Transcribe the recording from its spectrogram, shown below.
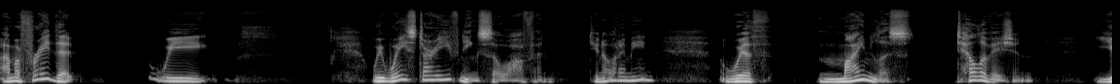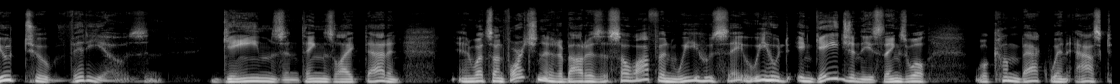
I'm afraid that we we waste our evenings so often. Do you know what I mean? With mindless television YouTube videos and games and things like that. And and what's unfortunate about it is that so often we who say we who engage in these things will will come back when asked,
